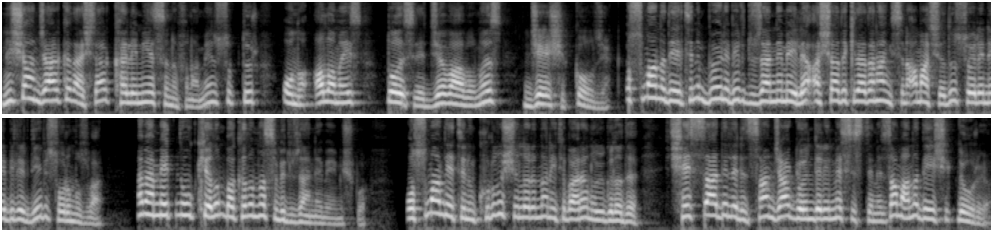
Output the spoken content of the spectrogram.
Nişancı arkadaşlar kalemiye sınıfına mensuptur. Onu alamayız. Dolayısıyla cevabımız C şıkkı olacak. Osmanlı Devleti'nin böyle bir düzenleme ile aşağıdakilerden hangisini amaçladığı söylenebilir diye bir sorumuz var. Hemen metni okuyalım bakalım nasıl bir düzenlemeymiş bu. Osmanlı Devleti'nin kuruluş yıllarından itibaren uyguladığı şehzadelerin sancağa gönderilme sistemi zamanla değişikliğe uğruyor.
